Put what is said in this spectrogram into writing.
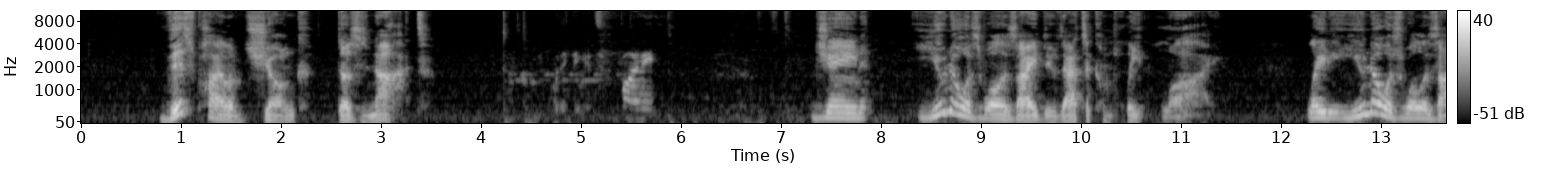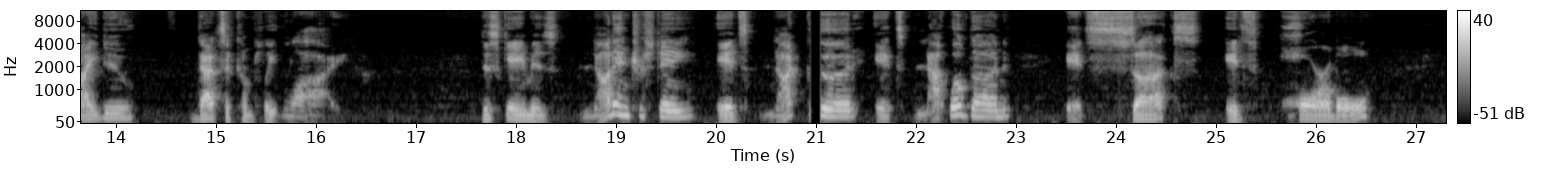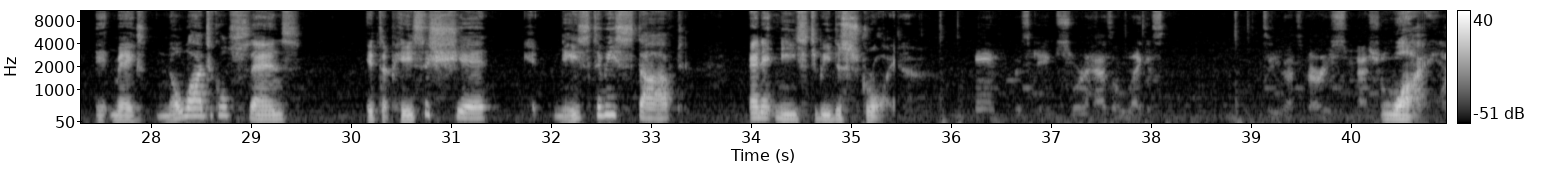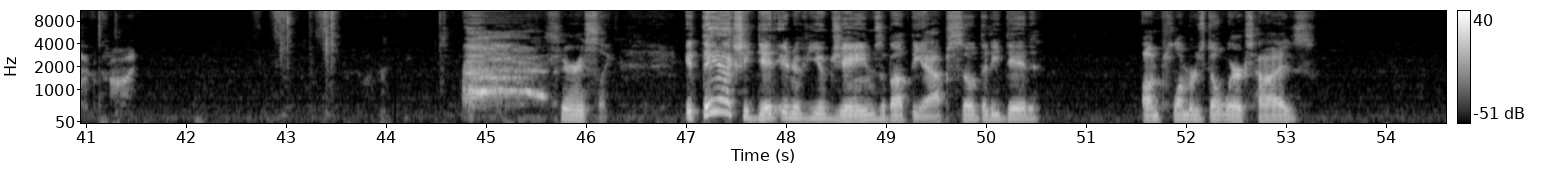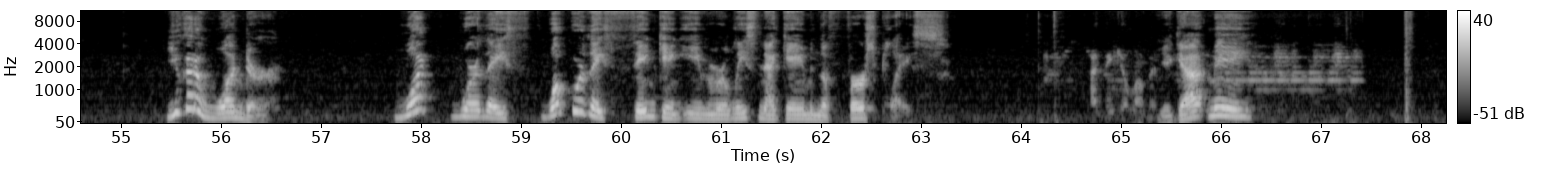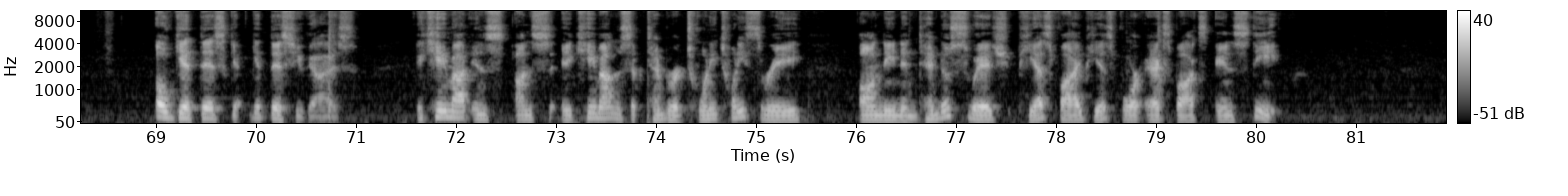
This pile of junk does not. Or they think it's funny. Jane, you know as well as I do that's a complete lie. Lady, you know as well as I do that's a complete lie. This game is not interesting. It's not good. It's not well done. It sucks. It's horrible. It makes no logical sense. It's a piece of shit. It needs to be stopped and it needs to be destroyed. This game sort of has a legacy very special. Why? One of a kind. Seriously. If they actually did interview James about the episode that he did on Plumbers Don't Wear Ties, you gotta wonder what were they what were they thinking even releasing that game in the first place? I think you'll love it. You got me. Oh, get this, get, get this, you guys. It came out in on it came out in September of 2023 on the Nintendo Switch, PS5, PS4, Xbox, and Steam.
